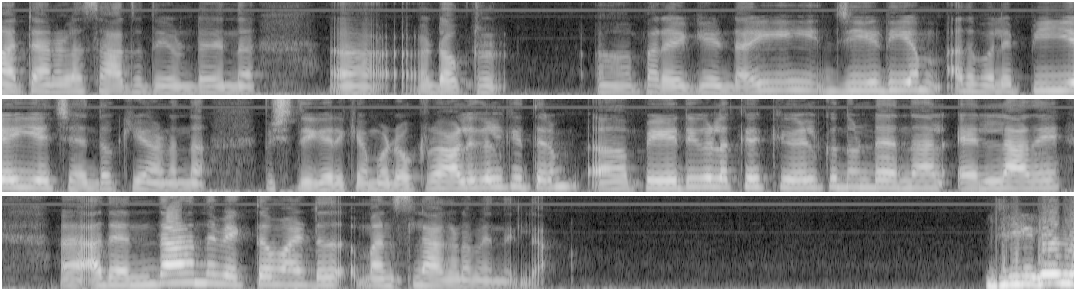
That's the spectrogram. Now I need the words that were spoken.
മാറ്റാനുള്ള സാധ്യതയുണ്ട് എന്ന് ഡോക്ടർ പറയുകയുണ്ടായി. ഈ ജി ഡി എം അതുപോലെ പി ഐ എച്ച് എന്തൊക്കെയാണെന്ന് വിശദീകരിക്കാമോ? ഡോക്ടർ ആളുകൾക്ക് ഇത്തരം പേരുകളൊക്കെ കേൾക്കുന്നുണ്ട് എന്നാൽ അല്ലാതെ അതെന്താണെന്ന് വ്യക്തമായിട്ട് മനസ്സിലാകണമെന്നില്ല. G D M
